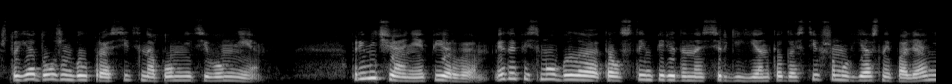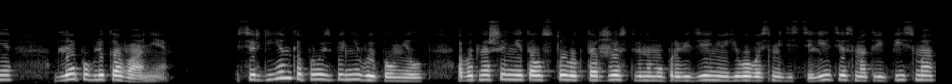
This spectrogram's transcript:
что я должен был просить напомнить его мне. Примечание первое. Это письмо было Толстым передано Сергиенко, гостившему в Ясной Поляне, для публикования. Сергиенко просьбы не выполнил. Об отношении Толстого к торжественному проведению его 80-летия смотри письма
